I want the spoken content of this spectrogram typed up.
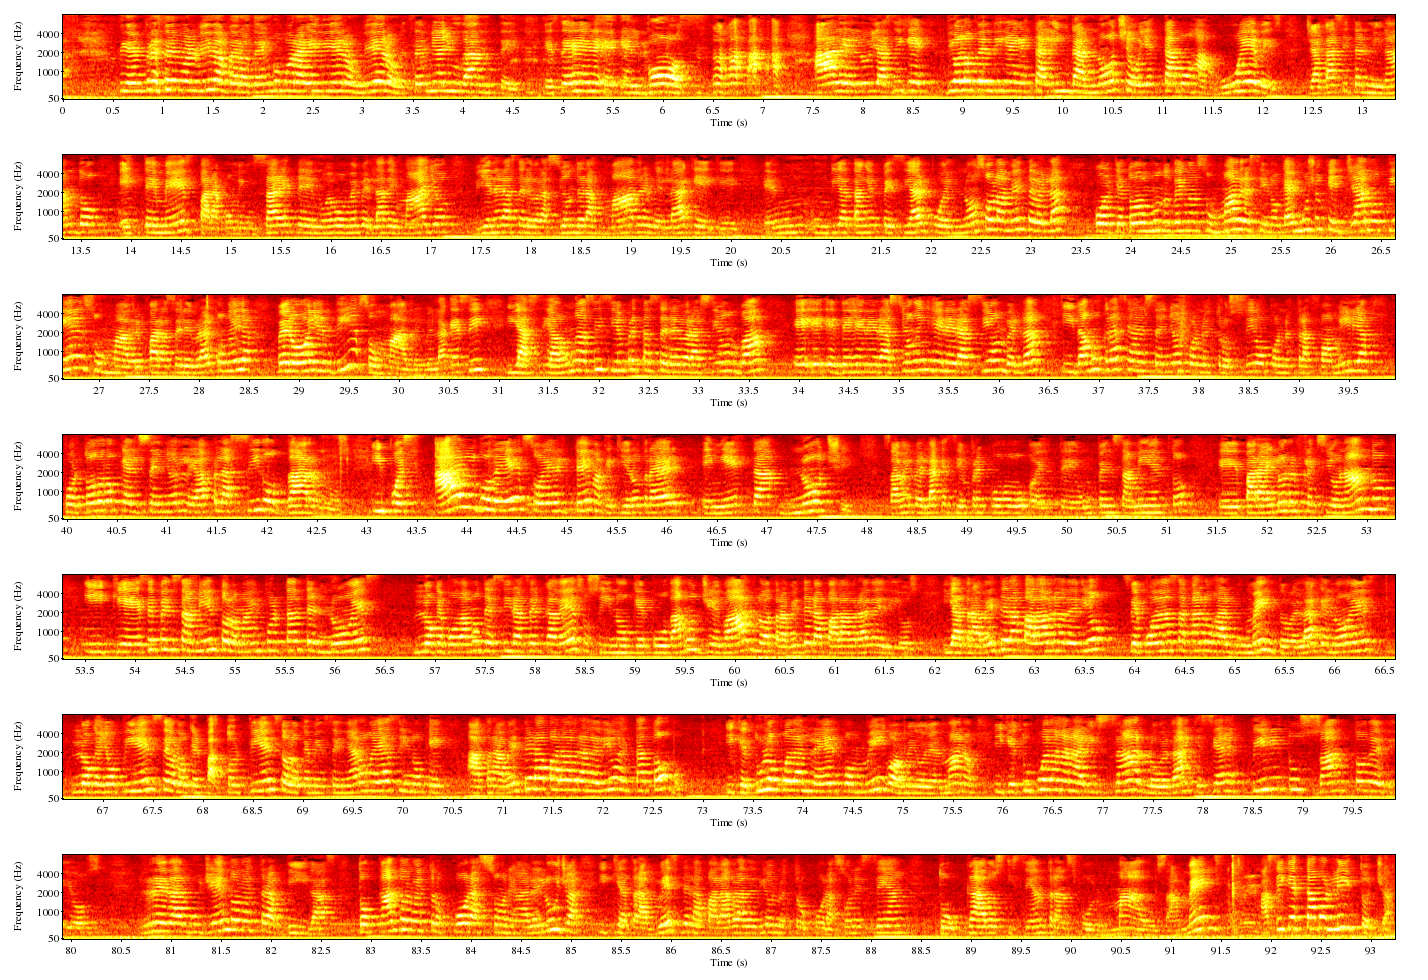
Siempre se me olvida, pero tengo por ahí, vieron, vieron, ese es mi ayudante, ese es el, boss. Aleluya. Así que Dios los bendiga en esta linda noche. Hoy estamos a jueves, ya casi terminando este mes para comenzar este nuevo mes, ¿verdad? De mayo. Viene la celebración de las madres, ¿verdad? Que, que es un día tan especial, pues no solamente, ¿verdad? Porque todo el mundo tenga sus madres, sino que hay muchos que ya no tienen sus madres para celebrar con ellas, pero hoy en día son madres, ¿verdad que sí? Y, así, aún así siempre esta celebración va eh, eh, de generación en generación, ¿verdad? Y damos gracias al Señor por nuestros hijos, por nuestra familia, por todo lo que el Señor le ha placido darnos. Y pues algo de eso es el tema que quiero traer en esta noche. Saben, ¿verdad? Que siempre cojo este, un pensamiento eh, para irlo reflexionando y que ese pensamiento lo más importante no es lo que podamos decir acerca de eso, sino que podamos llevarlo a través de la palabra de Dios. Y a través de la palabra de Dios se puedan sacar los argumentos, ¿verdad? Que no es lo que yo piense o lo que el pastor piensa o lo que me enseñaron ella, sino que a través de la palabra de Dios está todo. Y que tú lo puedas leer conmigo, amigo y hermano, y que tú puedas analizarlo, ¿verdad? Y que sea el Espíritu Santo de Dios redarguyendo nuestras vidas, tocando nuestros corazones, aleluya, y que a través de la palabra de Dios nuestros corazones sean tocados y sean transformados. Amén. Amén. Así que estamos listos ya.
